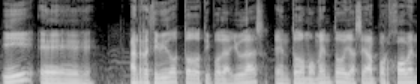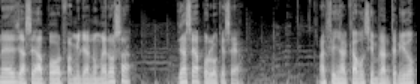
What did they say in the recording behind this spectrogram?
y han recibido todo tipo de ayudas en todo momento, ya sea por jóvenes, ya sea por familia numerosa, ya sea por lo que sea. Al fin y al cabo siempre han tenido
